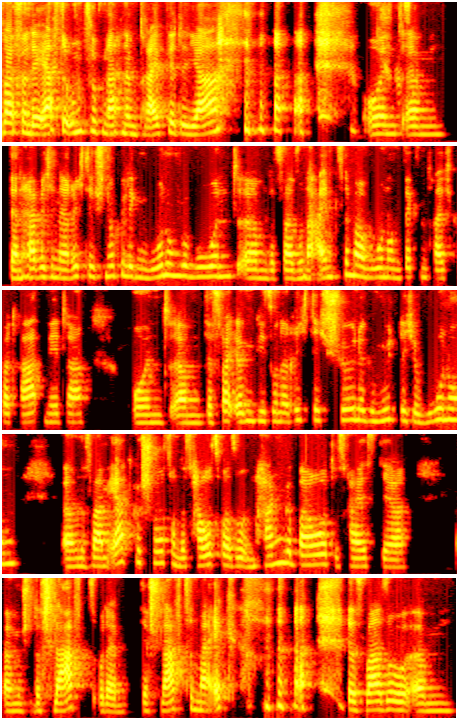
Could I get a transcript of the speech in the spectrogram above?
war schon der erste Umzug nach einem Dreivierteljahr. und ähm, dann habe ich in einer richtig schnuckeligen Wohnung gewohnt. Ähm, das war so eine Einzimmerwohnung, 36 Quadratmeter. Und ähm, das war irgendwie so eine richtig schöne, gemütliche Wohnung. Ähm, das war im Erdgeschoss und das Haus war so im Hang gebaut. Das heißt, der das Schlaf oder der Schlafzimmereck. das war so, ähm,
